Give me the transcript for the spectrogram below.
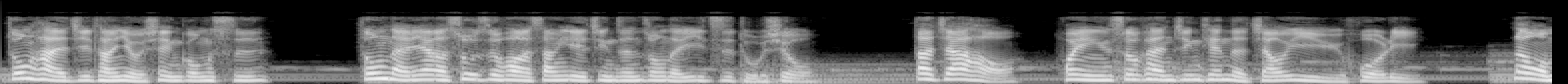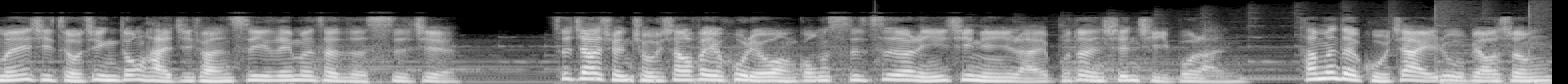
东海集团有限公司，东南亚数字化商业竞争中的一枝独秀。大家好，欢迎收看今天的交易与获利。让我们一起走进东海集团 C Limited 的世界。这家全球消费互联网公司自2017年以来不断掀起波澜，他们的股价一路飙升，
